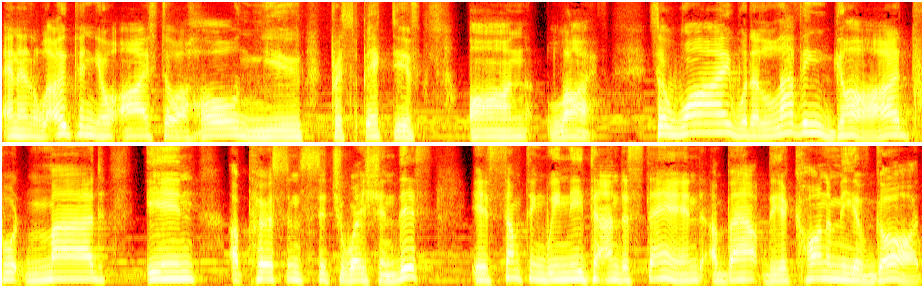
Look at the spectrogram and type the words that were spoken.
and it'll open your eyes to a whole new perspective on life. So why would a loving God put mud in a person's situation? This is something we need to understand about the economy of God.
